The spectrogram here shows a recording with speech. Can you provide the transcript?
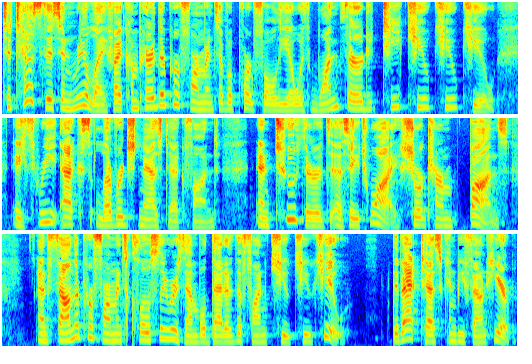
To test this in real life, I compared the performance of a portfolio with one third TQQQ, a 3x leveraged NASDAQ fund, and two thirds SHY, short term bonds, and found the performance closely resembled that of the fund QQQ. The backtest can be found here.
